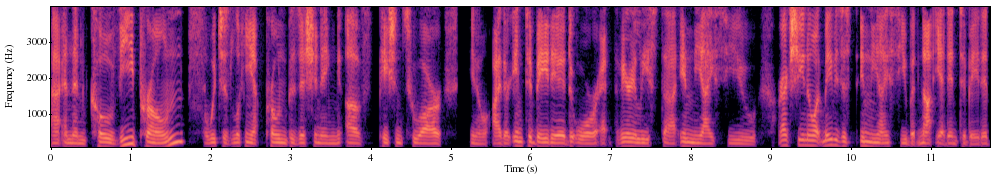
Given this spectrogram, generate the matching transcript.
uh, and then CoV prone, which is looking at prone positioning of patients who are, you know, either intubated or at the very least uh, in the ICU, or actually, you know what, maybe just in the ICU but not yet intubated.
